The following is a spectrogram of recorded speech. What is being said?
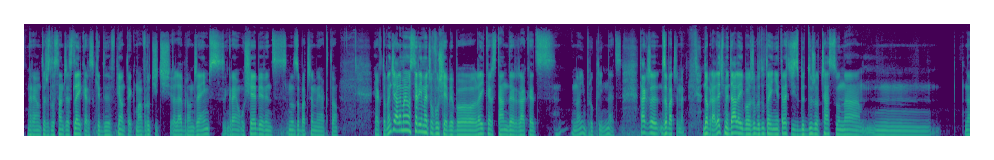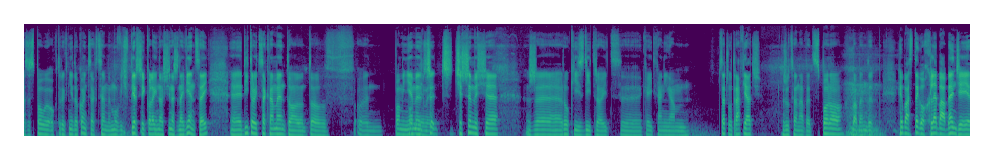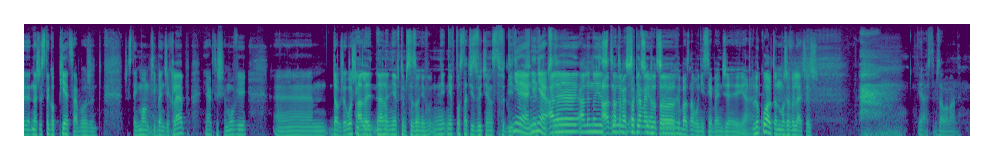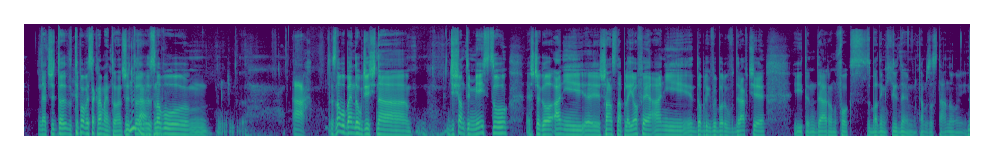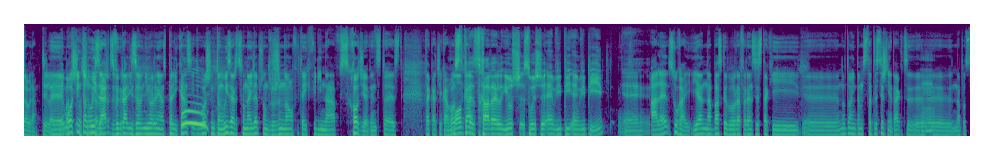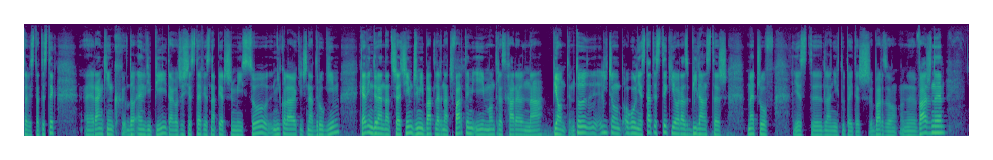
grają też z Los Angeles Lakers, kiedy w piątek ma wrócić LeBron James. Grają u siebie, więc no zobaczymy, jak to jak to będzie, ale mają serię meczów u siebie, bo Lakers, Thunder, Rockets, no i Brooklyn Nets. Także zobaczymy. Dobra, lećmy dalej, bo żeby tutaj nie tracić zbyt dużo czasu na, mm, na zespoły, o których nie do końca chcemy mówić w pierwszej kolejności, znaczy najwięcej. E, Detroit, Sacramento to pominiemy. pominiemy. Cieszymy się, że rookie z Detroit, e, Kate Cunningham zaczął trafiać rzuca nawet sporo. Chyba, będę, chyba z tego chleba będzie, znaczy z tego pieca, Boże, że z tej mąki będzie chleb, jak to się mówi. Dobrze, Washington. Ale, no. ale nie w tym sezonie, nie, nie w postaci zwycięstw Detroit. Nie, nie, nie, ale, ale no jest. A, natomiast w Sacramento to chyba znowu nic nie będzie. Ja... Luke Walton może wylecieć. Ja jestem załamany. Znaczy, to typowe Sacramento. Znaczy, no to tak, no. znowu. Ach, znowu będą gdzieś na dziesiątym miejscu, z czego ani e, szans na playoffy, ani dobrych wyborów w drafcie i ten Darren Fox z Badem Hildem tam zostaną. Dobra. Tyle. Washington Wizards wygrali z New Orleans Pelicans i Washington Wizards są najlepszą drużyną w tej chwili na wschodzie, więc to jest taka ciekawostka. Montrez Harrell już słyszy MVP, MVP. E, Ale słuchaj, ja na Basketball Reference jest taki, e, no to oni tam statystycznie, tak, mm. na podstawie statystyk, ranking do MVP, tak, oczywiście Steph jest na pierwszym miejscu, Nikola Jokic na drugim, Kevin Durant na trzecim, Jimmy Butler na czwartym i Montrez Harrell na piątym. To liczą ogólnie statystyki oraz bilans też meczów jest dla nich tutaj też bardzo ważny.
